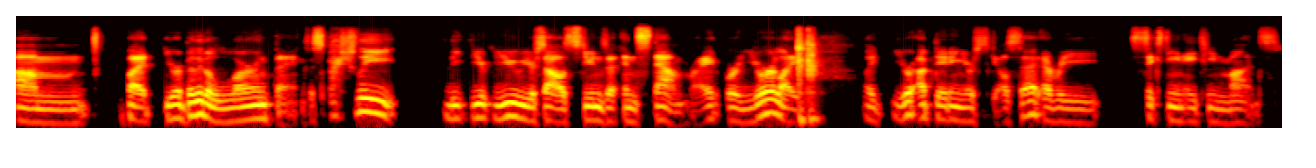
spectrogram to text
Um, but your ability to learn things, especially the, you, you yourselves, students in STEM, right? Where you're like, like you're updating your skill set every 16, 18 months,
